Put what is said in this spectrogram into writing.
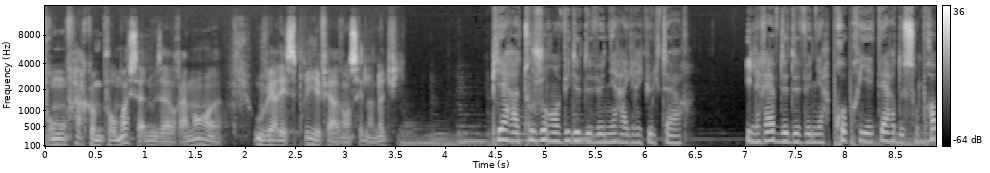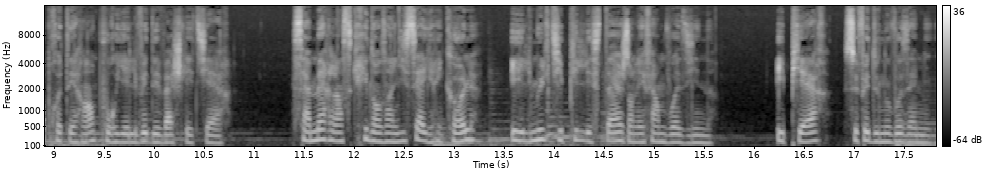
Pour mon frère comme pour moi, ça nous a vraiment euh, ouvert l'esprit et fait avancer dans notre vie. Pierre a toujours envie de devenir agriculteur. Il rêve de devenir propriétaire de son propre terrain pour y élever des vaches laitières. Sa mère l'inscrit dans un lycée agricole et il multiplie les stages dans les fermes voisines. Et Pierre se fait de nouveaux amis.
